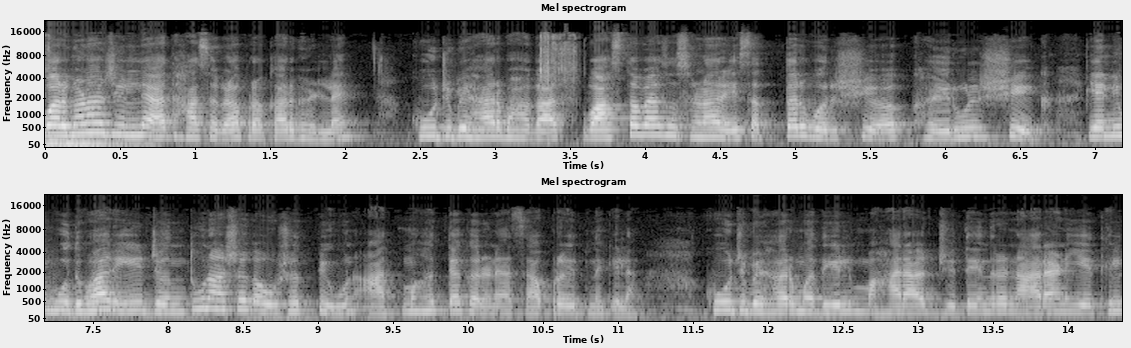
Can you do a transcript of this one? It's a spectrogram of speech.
परगणा जिल्ह्यात हा सगळा प्रकार घडलाय. कूचबिहार भागात वास्तव्यास असणारे सत्तर वर्षीय खैरुल शेख यांनी बुधवारी जंतुनाशक औषध पिऊन आत्महत्या करण्याचा प्रयत्न केला. कूचबिहारमधील महाराज जितेंद्र नारायण येथील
